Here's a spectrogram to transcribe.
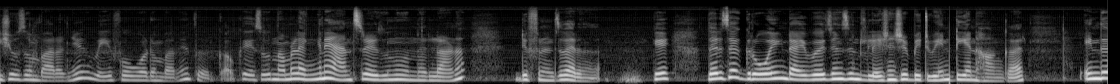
ഇഷ്യൂസും പറഞ്ഞ് വേ ഫോർവേഡും പറഞ്ഞ് തീർക്കുക. ഓക്കെ സോ നമ്മൾ എങ്ങനെ ആൻസർ എഴുതുന്നു എന്നുള്ളതാണ് ഡിഫറൻസ് വരുന്നത്. Okay there is a growing divergence in relationship between ടി and hunger in the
